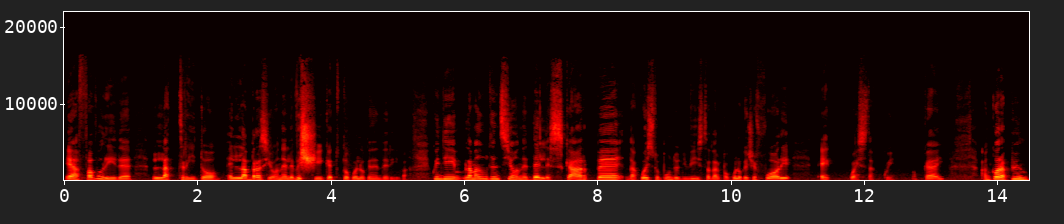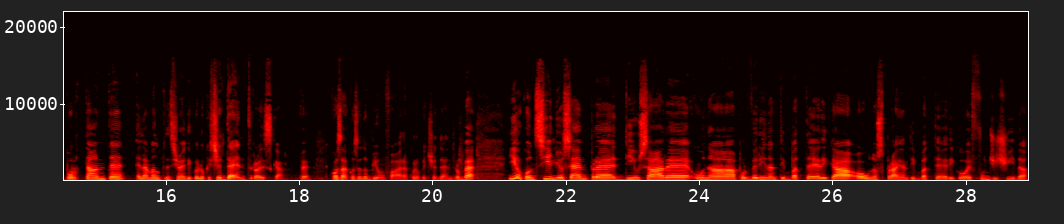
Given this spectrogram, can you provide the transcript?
e a favorire l'attrito e l'abrasione, le vesciche e tutto quello che ne deriva. Quindi la manutenzione delle scarpe da questo punto di vista, da quello che c'è fuori, è questa qui, ok? Ancora più importante è la manutenzione di quello che c'è dentro le scarpe. Cosa, cosa, dobbiamo fare a quello che c'è dentro? Beh, io consiglio sempre di usare una polverina antibatterica o uno spray antibatterico e fungicida,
